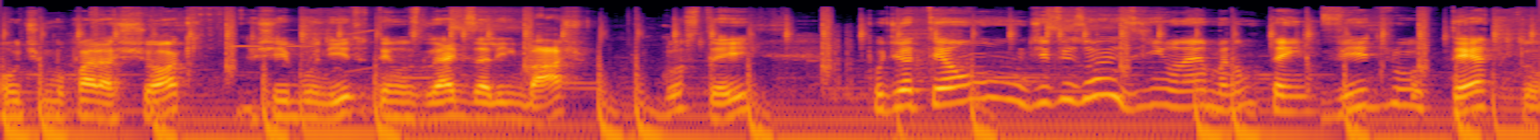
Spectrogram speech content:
o último para-choque. Achei bonito, tem uns LEDs ali embaixo. Gostei. Podia ter um divisorzinho, né? Mas não tem. Vidro teto.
